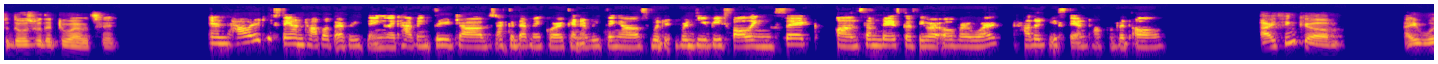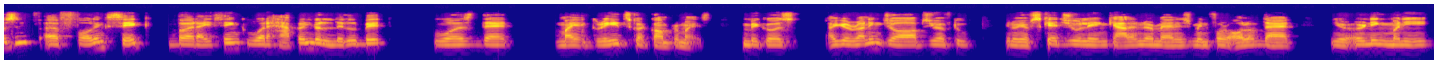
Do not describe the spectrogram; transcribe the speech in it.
so those were the two i would say and how did you stay on top of everything, like having three jobs, academic work, and everything else? Would would you be falling sick on some days because you were overworked? How did you stay on top of it all? I think um, I wasn't uh, falling sick, but I think what happened a little bit was that my grades got compromised because uh, you're running jobs, you have to, you know, you have scheduling, calendar management for all of that. You're earning money,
